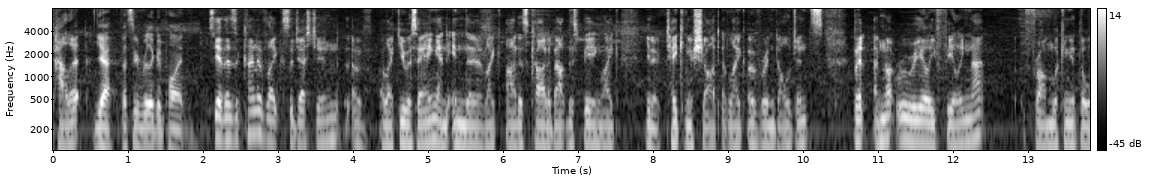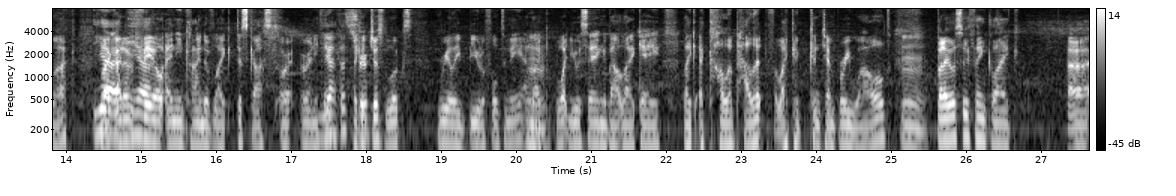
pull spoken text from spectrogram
palette yeah, that's a really good point. so yeah, there's a kind of like suggestion of like you were saying, and in the like artist card about this being like, you know, taking a shot at like overindulgence, but I'm not really feeling that from looking at the work. Yeah, like I don't yeah. feel any kind of like disgust or, or anything. Yeah, that's like true. it just looks really beautiful to me and Mm. like what you were saying about like a like a color palette for like a contemporary world Mm. but I also think like uh,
